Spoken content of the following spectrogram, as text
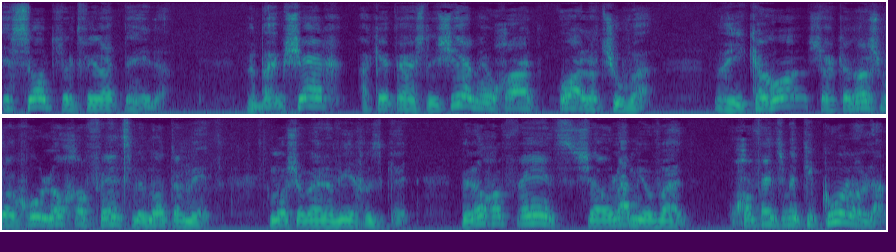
היסוד של תפילת נעילה. ובהמשך, הקטע השלישי המיוחד הוא על התשובה. ועיקרו שהקדוש ברוך הוא לא חפץ במות המת, כמו שאומר הנביא יחזקאל, ולא חפץ שהעולם יאבד, הוא חפץ בתיקון עולם,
